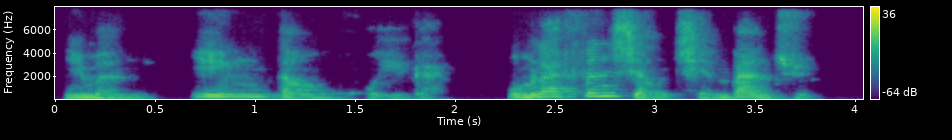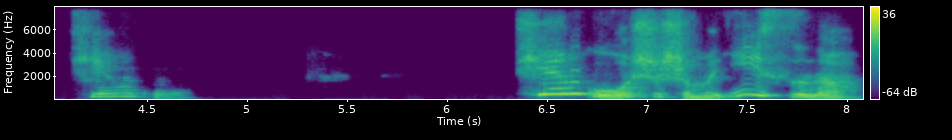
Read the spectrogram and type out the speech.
你们应当悔改。我们来分享前半句：天国。天国是什么意思呢？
